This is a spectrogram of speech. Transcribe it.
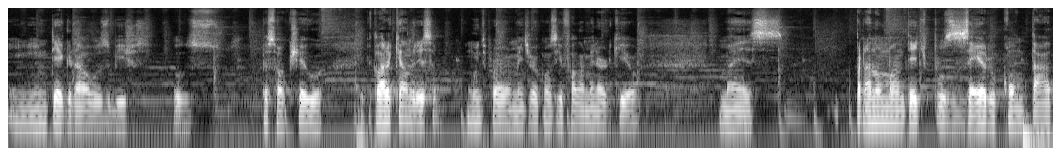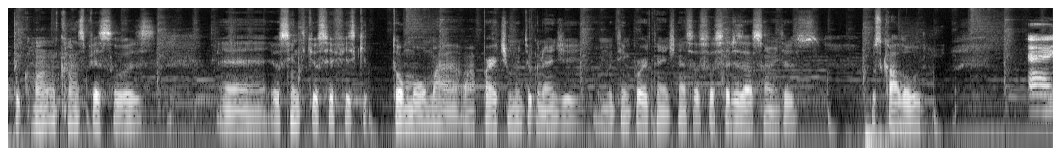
em integrar os bichos, os pessoal que chegou. É claro que a Andressa muito provavelmente vai conseguir falar melhor do que eu, mas para não manter tipo zero contato com, com as pessoas, é, eu sinto que o Cefisc tomou uma, uma parte muito grande, muito importante nessa socialização entre os, os calouros. É,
